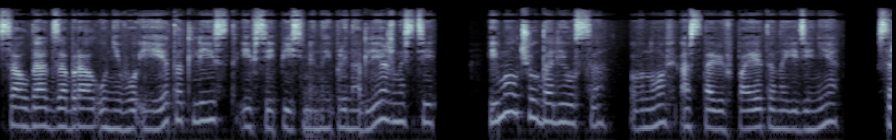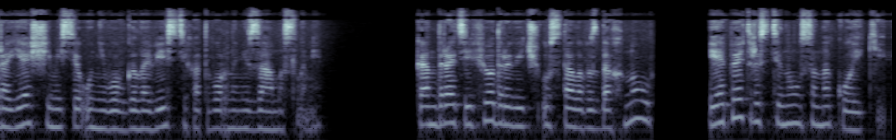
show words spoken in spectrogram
Солдат забрал у него и этот лист, и все письменные принадлежности, и молча удалился, вновь оставив поэта наедине с роящимися у него в голове стихотворными замыслами. Кондратий Федорович устало вздохнул и опять растянулся на койке.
